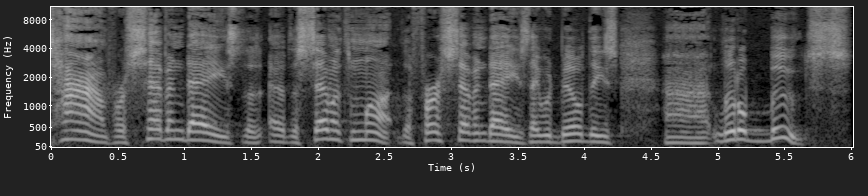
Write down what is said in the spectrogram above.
time for seven days, the, uh, the seventh month, the first seven days, they would build these uh, little booths,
